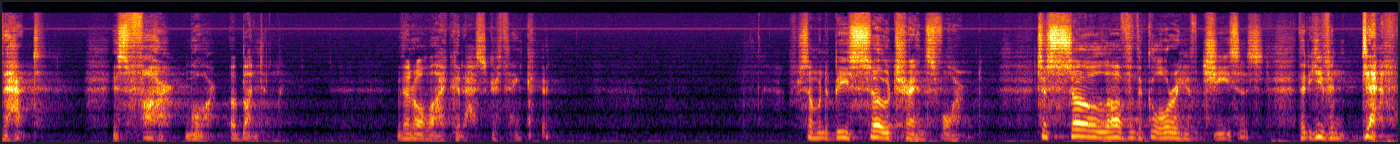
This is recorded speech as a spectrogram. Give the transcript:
That is far more abundantly than all I could ask or think. For someone to be so transformed, to so love the glory of Jesus that even death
